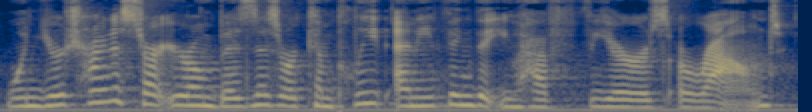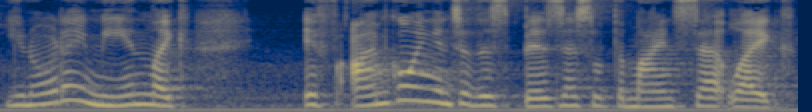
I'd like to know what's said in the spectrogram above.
when you're trying to start your own business or complete anything that you have fears around. You know what I mean? Like, if I'm going into this business with the mindset, like,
